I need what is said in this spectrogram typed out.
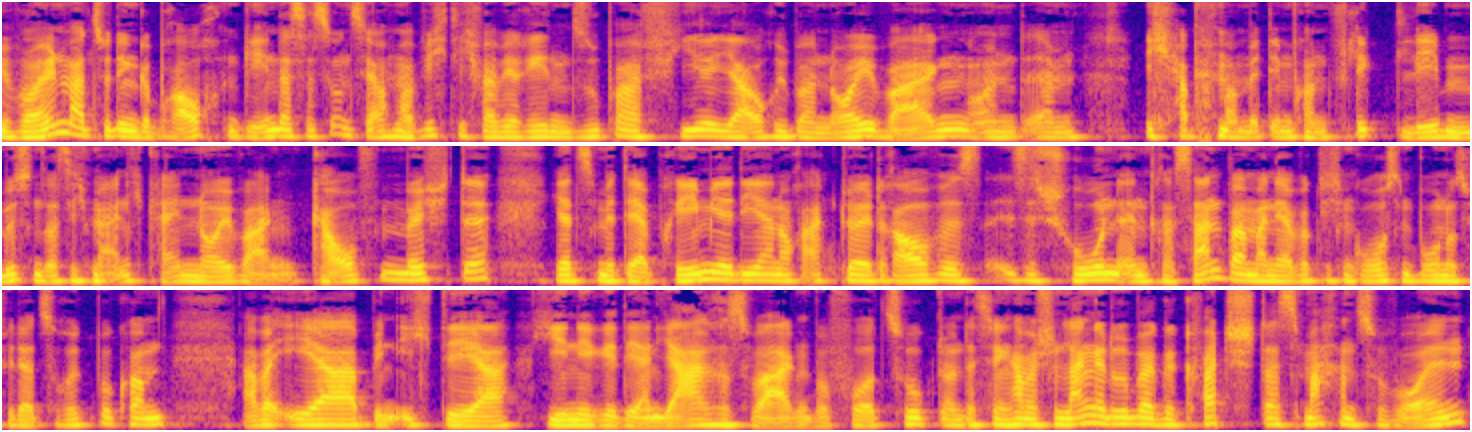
Wir wollen mal zu den Gebrauchten gehen. Das ist uns ja auch mal wichtig, weil wir reden super viel ja auch über Neuwagen. Und ähm, ich habe immer mit dem Konflikt leben müssen, dass ich mir eigentlich keinen Neuwagen kaufen möchte. Jetzt mit der Prämie, die ja noch aktuell drauf ist, ist es schon interessant, weil man ja wirklich einen großen Bonus wieder zurückbekommt. Aber eher bin ich derjenige, der einen Jahreswagen bevorzugt. Und deswegen haben wir schon lange drüber gequatscht, das machen zu wollen.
